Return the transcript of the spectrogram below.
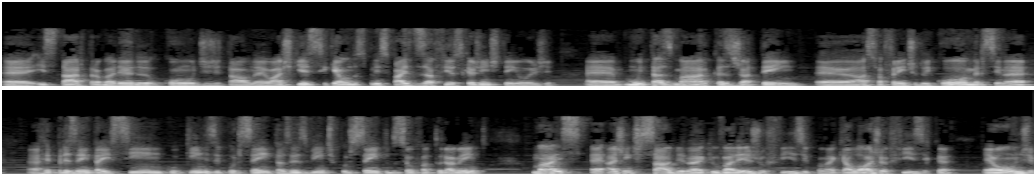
é, estar trabalhando com o digital. Né? Eu acho que esse que é um dos principais desafios que a gente tem hoje é, muitas marcas já têm é, à sua frente do e-commerce, né? É, representa aí 5, 15%, às vezes 20% do seu faturamento, mas é, a gente sabe né, que o varejo físico, né, que a loja física é onde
